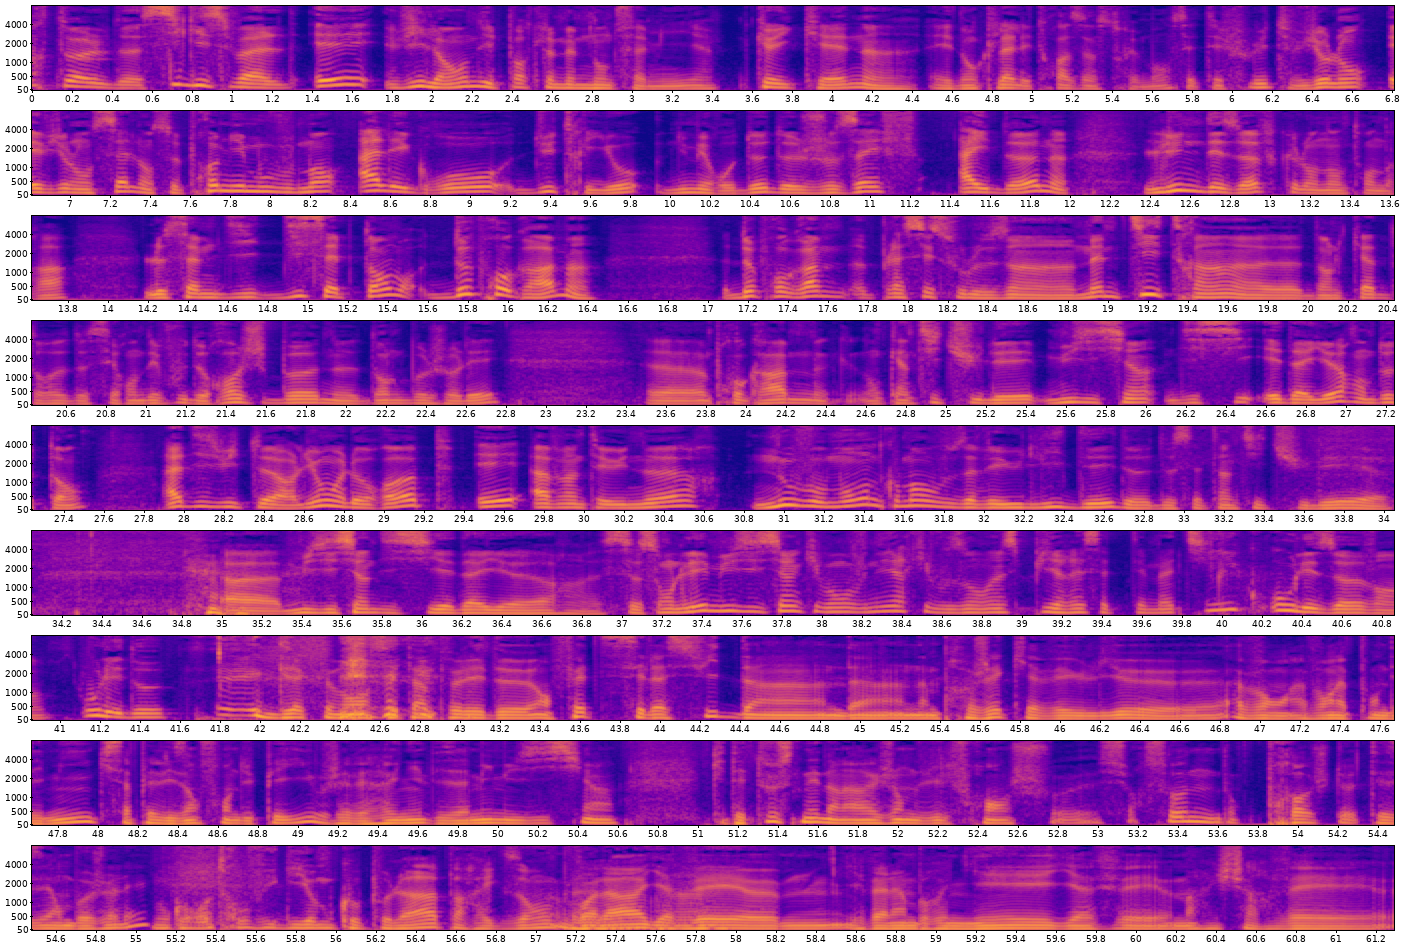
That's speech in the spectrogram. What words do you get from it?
Barthold, Sigiswald et Wieland, ils portent le même nom de famille, Keuken, et donc là les trois instruments, c'était flûte, violon et violoncelle dans ce premier mouvement allegro du trio numéro 2 de Joseph Haydn, l'une des œuvres que l'on entendra le samedi 10 septembre, deux programmes, deux programmes placés sous un même titre hein, dans le cadre de ces rendez-vous de Rochebonne dans le Beaujolais. Euh, un programme donc intitulé Musiciens d'ici et d'ailleurs en deux temps. À 18h, Lyon et l'Europe et à 21h, Nouveau Monde. Comment vous avez eu l'idée de, de cet intitulé euh, euh, musiciens d'ici et d'ailleurs. Ce sont les musiciens qui vont venir qui vous ont inspiré cette thématique ou les œuvres hein, ou les deux Exactement, c'est un peu les deux. En fait, c'est la suite d'un projet qui avait eu lieu euh, avant, avant la pandémie, qui s'appelait Les Enfants du Pays, où j'avais réuni des amis musiciens qui étaient tous nés dans la région de Villefranche-sur-Saône, euh, donc proche de Thésée en Beaujolais. Donc on retrouvait Guillaume Coppola, par exemple. Voilà, il y avait, il y avait Alain Brunier, il y avait Marie Charvet,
